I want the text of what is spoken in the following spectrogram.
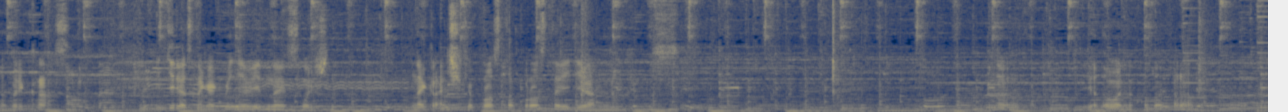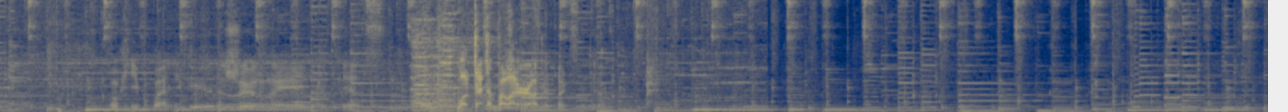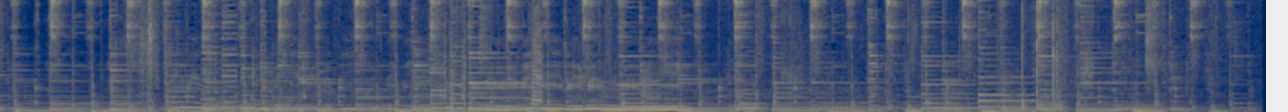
Это прекрасно. Интересно, как меня видно и слышно. На экранчике просто-просто идеально. Ну, я довольно фотоаппарат. Ох, ебальник, жирный, капец. Вот это поворот! Так сидел.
